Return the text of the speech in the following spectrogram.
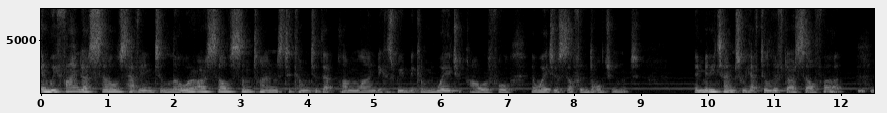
And we find ourselves having to lower ourselves sometimes to come to that plumb line because we become way too powerful and way too self indulgent. And many times we have to lift ourselves up mm-hmm.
